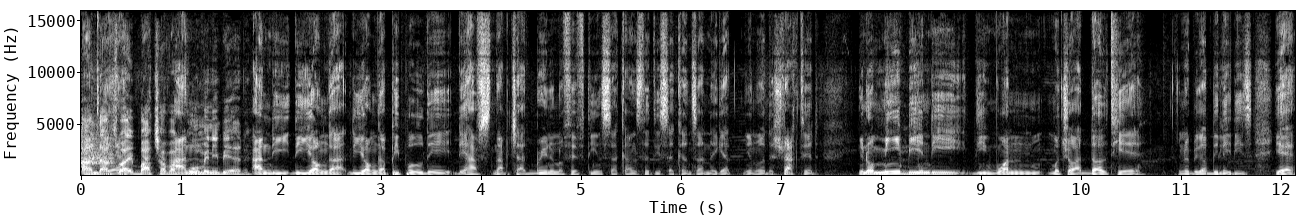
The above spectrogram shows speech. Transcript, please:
And that's Yeah. why batch have a And- comb in the beard. And the, the younger the younger people they they have Snapchat brain, you know, 15 seconds, 30 seconds, and they get you know distracted. You know, me being the the one mature adult here, you know, big up the ladies. Yeah.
